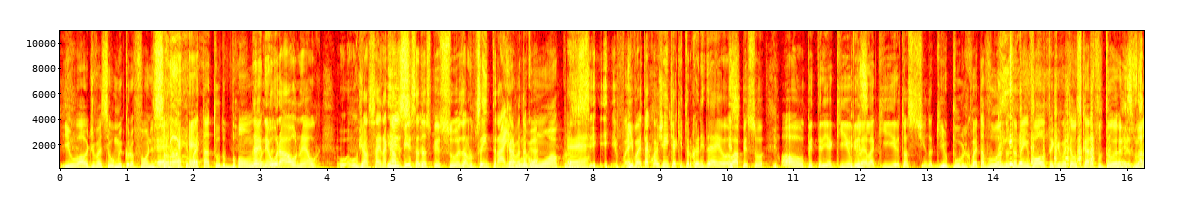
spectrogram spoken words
E o áudio vai ser um microfone só, que vai estar tudo bom. Não, é tá- neural, né? O, o- o já sai na Isso. cabeça das pessoas, ela não precisa entrar O em cara vai estar lugar. com um óculos É. assim. E vai estar com a gente aqui trocando ideia. A pessoa, ó, o Petri aqui, o Vilela aqui, eu tô assistindo aqui. E o público vai estar voando também em volta, que vai ter uns caras flutuando, uns Exatamente.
